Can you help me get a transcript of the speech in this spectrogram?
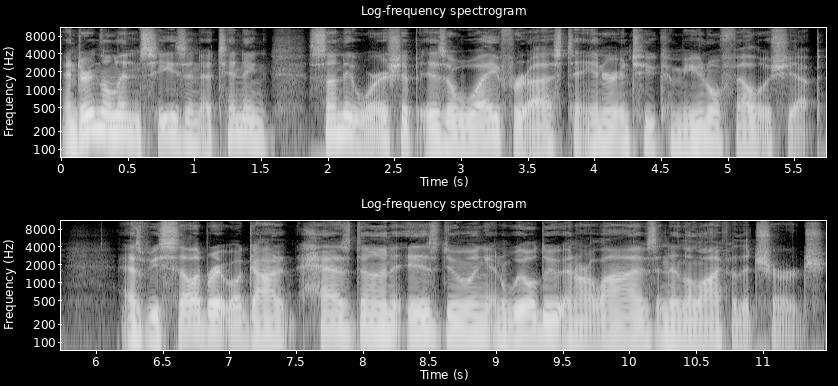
And during the Lenten season, attending Sunday worship is a way for us to enter into communal fellowship as we celebrate what God has done, is doing, and will do in our lives and in the life of the church.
